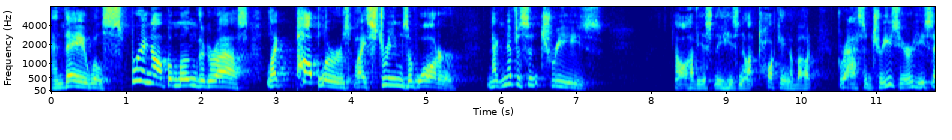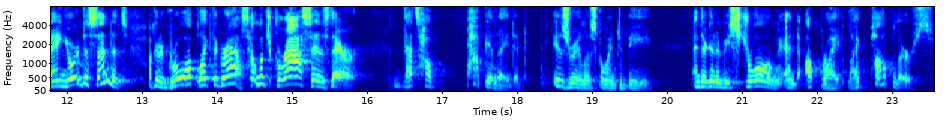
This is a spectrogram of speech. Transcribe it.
and they will spring up among the grass like poplars by streams of water magnificent trees. Now, obviously, he's not talking about grass and trees here. He's saying your descendants are going to grow up like the grass. How much grass is there? That's how populated Israel is going to be. And they're going to be strong and upright like poplars.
